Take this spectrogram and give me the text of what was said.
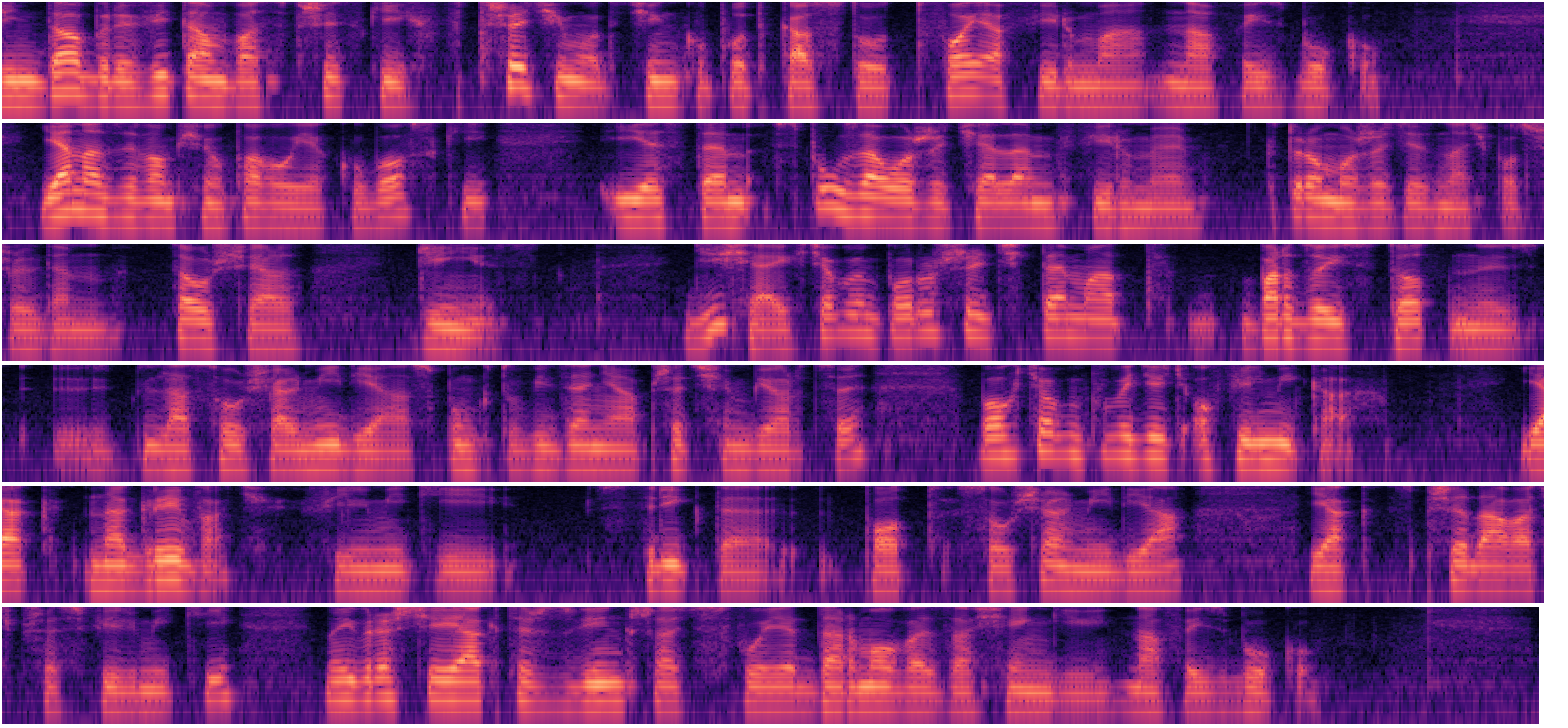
Dzień dobry, witam Was wszystkich w trzecim odcinku podcastu Twoja firma na Facebooku. Ja nazywam się Paweł Jakubowski i jestem współzałożycielem firmy, którą możecie znać pod szyldem Social Genius. Dzisiaj chciałbym poruszyć temat bardzo istotny y, dla social media z punktu widzenia przedsiębiorcy, bo chciałbym powiedzieć o filmikach. Jak nagrywać filmiki stricte pod social media, jak sprzedawać przez filmiki, no i wreszcie jak też zwiększać swoje darmowe zasięgi na Facebooku.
